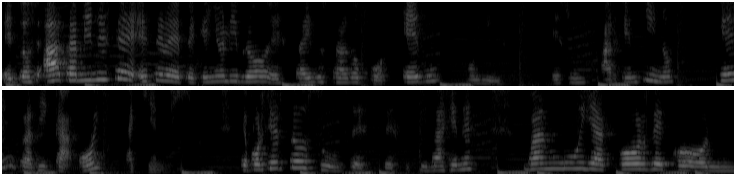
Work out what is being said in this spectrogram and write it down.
Entonces, ah, también este, este pequeño libro está ilustrado por Edu Molina. Es un argentino que radica hoy aquí en México. Que por cierto, sus, este, sus imágenes van muy acorde con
